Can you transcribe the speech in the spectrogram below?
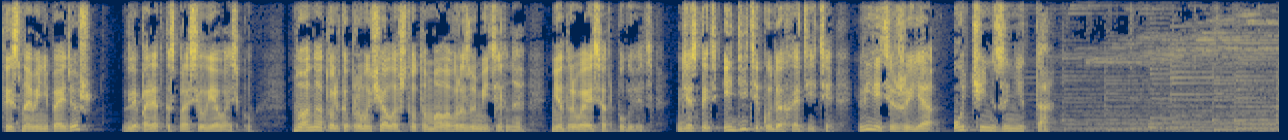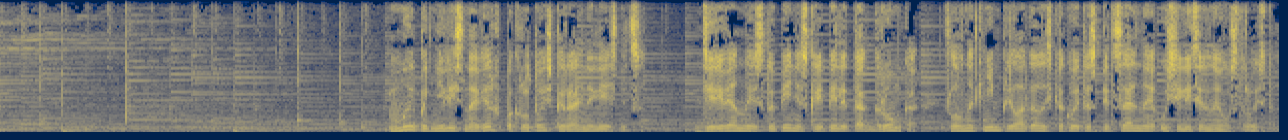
Ты с нами не пойдешь? для порядка спросил я Ваську но она только промычала что-то маловразумительное, не отрываясь от пуговиц. Дескать, идите куда хотите. Видите же, я очень занята. Мы поднялись наверх по крутой спиральной лестнице. Деревянные ступени скрипели так громко, словно к ним прилагалось какое-то специальное усилительное устройство.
